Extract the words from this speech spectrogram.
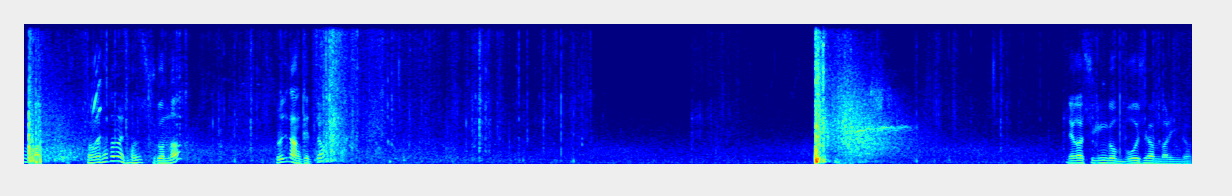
막 병을 사다면 저기서 죽었나? 그러진 않겠죠? 내가 죽인 건 무엇이란 말인가?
